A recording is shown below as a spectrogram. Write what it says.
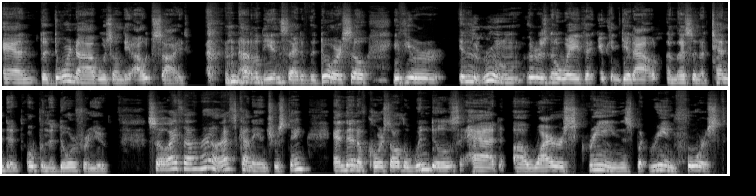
And the doorknob was on the outside, not on the inside of the door. So if you're in the room, there is no way that you can get out unless an attendant opened the door for you. So I thought, oh, that's kind of interesting. And then, of course, all the windows had uh, wire screens, but reinforced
